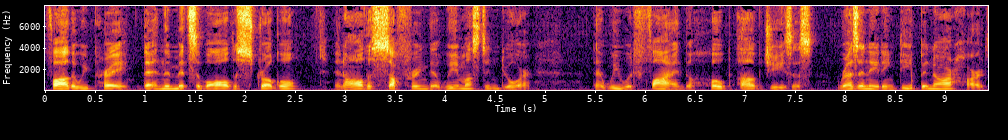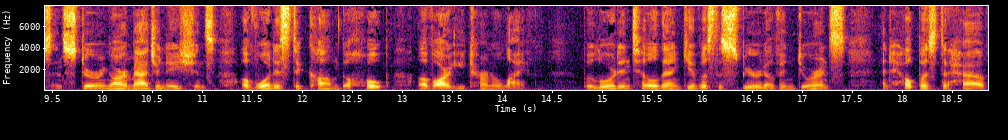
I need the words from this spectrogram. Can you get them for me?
Father, we pray that in the midst of all the struggle and all the suffering that we must endure, that we would find the hope of Jesus resonating deep in our hearts and stirring our imaginations of what is to come, the hope of our eternal life. But Lord, until then, give us the spirit of endurance and help us to have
